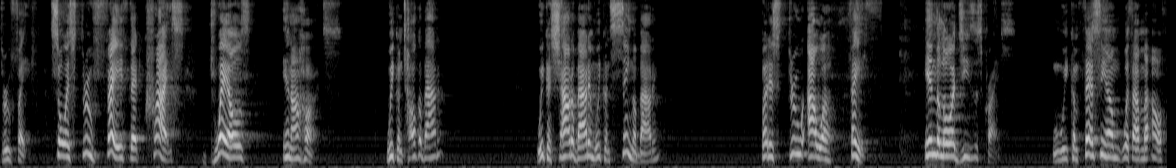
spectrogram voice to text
through faith. So it's through faith that Christ dwells in our hearts. We can talk about him. We can shout about him. We can sing about him. But it's through our faith in the Lord Jesus Christ. When we confess him with our mouth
